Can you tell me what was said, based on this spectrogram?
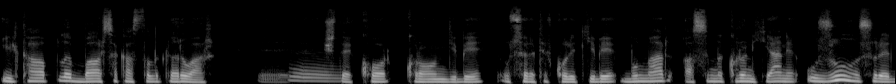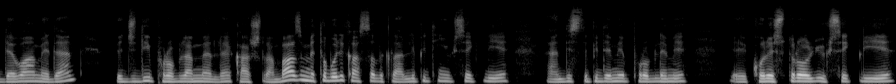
iltihaplı bağırsak hastalıkları var. E, Hmm. işte kor, Crohn gibi, ulseratif kolit gibi bunlar aslında kronik yani uzun süre devam eden ve ciddi problemlerle karşılanan. Bazı metabolik hastalıklar, lipidin yüksekliği, yani dislipidemi problemi, e, kolesterol yüksekliği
